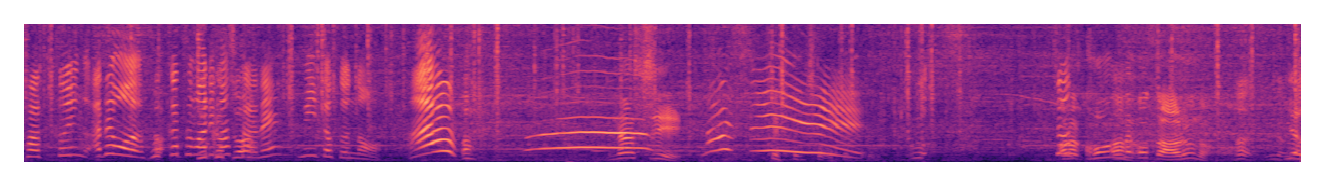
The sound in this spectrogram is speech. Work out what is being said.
カットインあでも復活もありますからねミート君の。あなし。ーしあらこんなことあるの？あいや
